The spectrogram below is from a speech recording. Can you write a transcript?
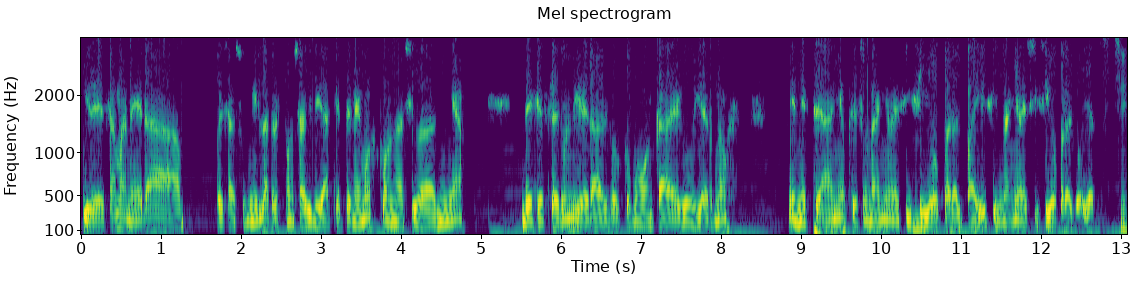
y de esa manera pues asumir la responsabilidad que tenemos con la ciudadanía de ejercer un liderazgo como bancada de gobierno en este año, que es un año decisivo mm. para el país y un año decisivo para el gobierno. Sí,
